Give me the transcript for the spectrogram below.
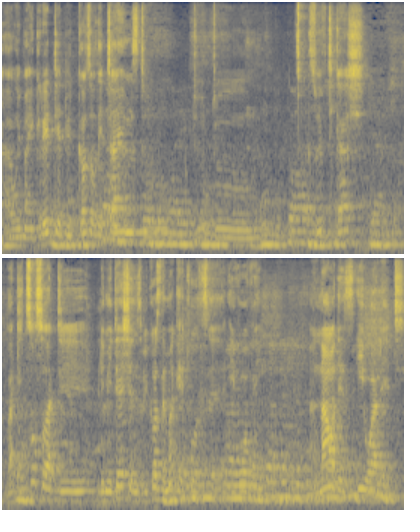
Uh, we migrated because of the times to to, to Swift Cash, but it's also at the limitations because the market was uh, evolving, and now there's e-wallet.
